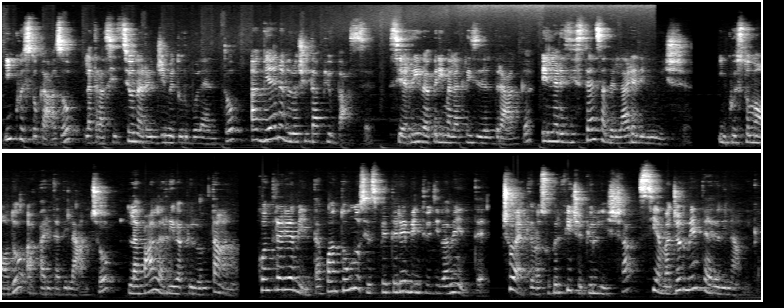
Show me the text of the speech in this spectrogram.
In questo caso, la transizione al regime turbolento avviene a velocità più basse. Si arriva prima alla crisi del drag e la resistenza dell'aria diminuisce. In questo modo, a parità di lancio, la palla arriva più lontano, contrariamente a quanto uno si aspetterebbe intuitivamente, cioè che una superficie più liscia sia maggiormente aerodinamica.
